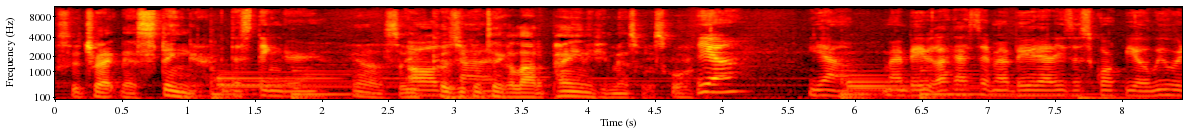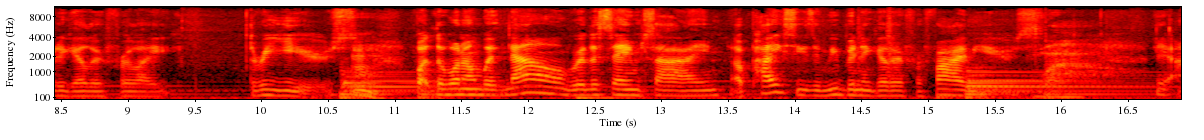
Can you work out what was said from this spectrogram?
subtract that stinger. The stinger. Yeah, so because you, you, can take a lot of pain if you mess with a Scorpio. Yeah, yeah. My baby, like I said, my baby daddy's a Scorpio. We were together for like three years. Mm. But the one I'm with now, we're the same sign, a Pisces, and we've been together for five years. Wow. Yeah.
